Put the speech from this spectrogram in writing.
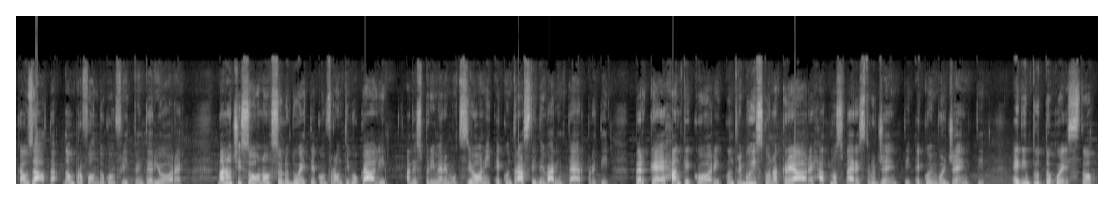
causata da un profondo conflitto interiore. Ma non ci sono solo duetti e confronti vocali, ad esprimere emozioni e contrasti dei vari interpreti, perché anche i cori contribuiscono a creare atmosfere struggenti e coinvolgenti. Ed in tutto questo,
